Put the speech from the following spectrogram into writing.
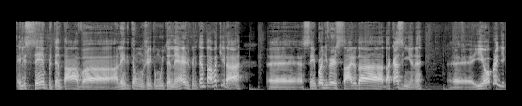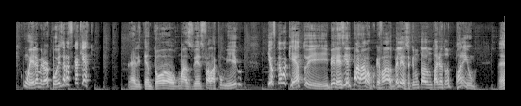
Ele sempre tentava, além de ter um jeito muito enérgico, ele tentava tirar é, sempre o adversário da, da casinha, né? É, e eu aprendi que com ele a melhor coisa era ficar quieto. É, ele tentou algumas vezes falar comigo e eu ficava quieto e, e beleza, e ele parava, porque falava, beleza, isso aqui não tá, não tá adiantando porra nenhuma. Né?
